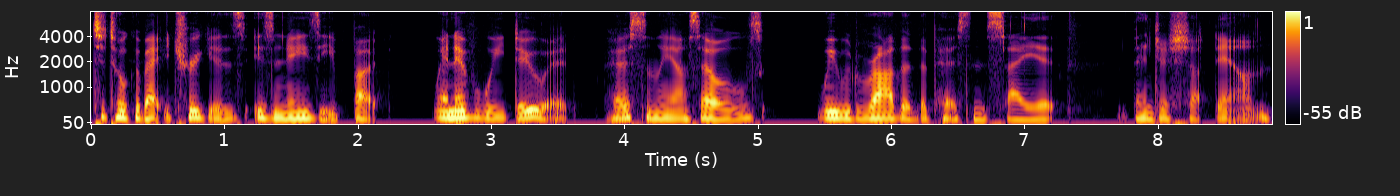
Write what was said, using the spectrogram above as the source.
To talk about your triggers isn't easy, but whenever we do it personally ourselves, we would rather the person say it than just shut down.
